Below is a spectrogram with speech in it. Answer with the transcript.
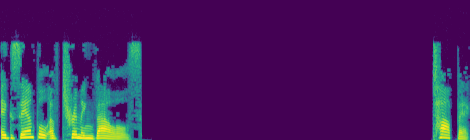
Example of trimming vowels Topic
